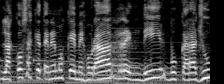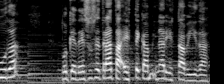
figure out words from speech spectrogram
las cosas que tenemos que mejorar, rendir, buscar ayuda, porque de eso se trata este caminar y esta vida.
